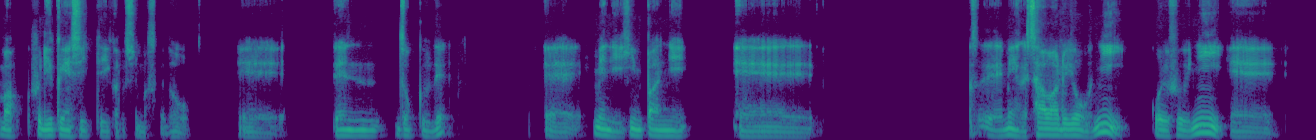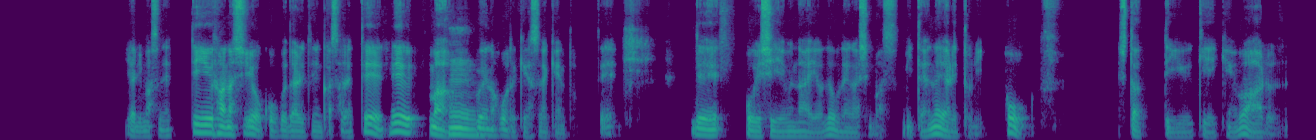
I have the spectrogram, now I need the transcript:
まあ、フリークエンシーって言い方しますけど、えー、連続で、えー、目に頻繁に、えー、目が触るように、こういうふうに、えー、やりますね。っていう話を広告代理店化されて、で、まあ、上の方で決済権取って、で、こういう CM 内容でお願いしますみたいなやり取りをしたっていう経験はある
